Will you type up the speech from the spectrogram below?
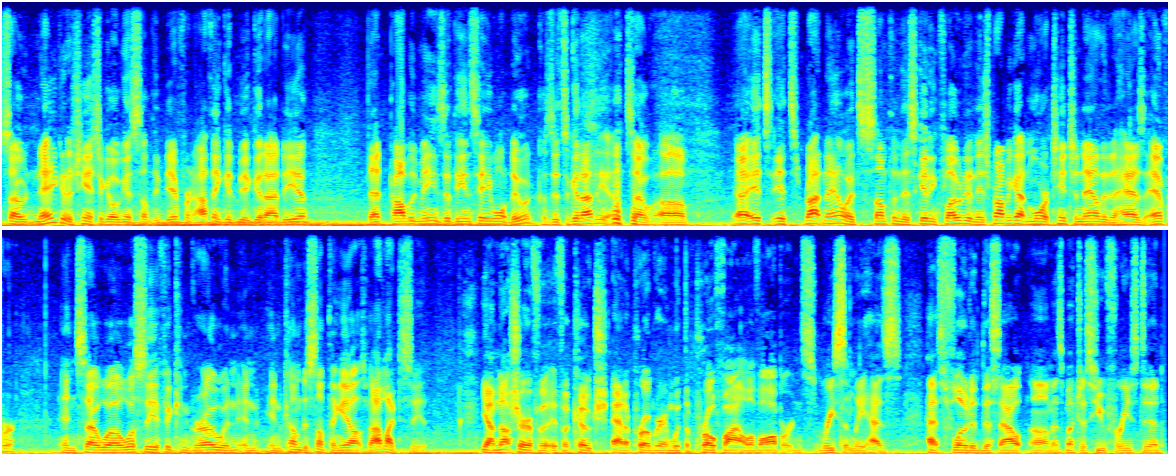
So now you get a chance to go against something different. I think it'd be a good idea. That probably means that the NCAA won't do it because it's a good idea. so uh, it's it's right now it's something that's getting floated and it's probably gotten more attention now than it has ever. And so uh, we'll see if it can grow and, and, and come to something else. But I'd like to see it. Yeah, I'm not sure if a, if a coach at a program with the profile of Auburn's recently has has floated this out um, as much as Hugh Freeze did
